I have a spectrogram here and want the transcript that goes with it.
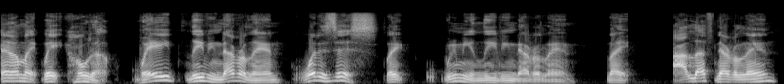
And I'm like, wait, hold up, Wade leaving Neverland? What is this? Like, what do you mean leaving Neverland? Like, I left Neverland.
